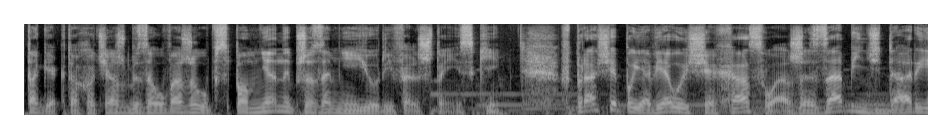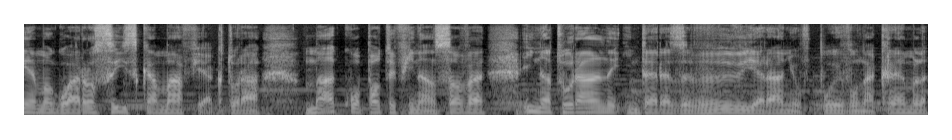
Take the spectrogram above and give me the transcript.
tak jak to chociażby zauważył wspomniany przeze mnie Juri Felsztyński. W prasie pojawiały się hasła, że zabić Darię mogła rosyjska mafia, która ma kłopoty finansowe i naturalny interes w wywieraniu wpływu na Kreml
